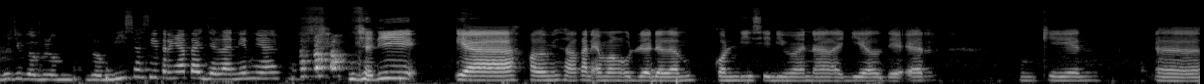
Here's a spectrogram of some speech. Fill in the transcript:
Gue juga belum belum bisa sih ternyata jalaninnya jadi ya kalau misalkan emang udah dalam kondisi di mana lagi LDR mungkin eh,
